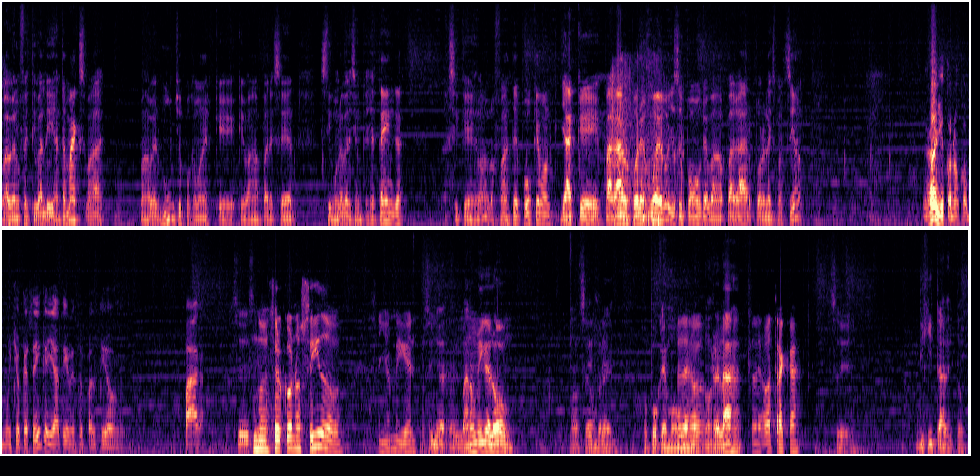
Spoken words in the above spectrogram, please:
va a haber un festival de Gigantamax. Van a, van a haber muchos Pokémon que, que van a aparecer según la versión que se tenga. Así que bueno, los fans de Pokémon, ya que pagaron por el juego, yo supongo que van a pagar por la expansión. No, yo conozco muchos que sí, que ya tienen su expansión paga. Sí, sí. Nuestro conocido señor Miguel. El señor- el hermano Miguelón. No sé, Sí, hombre. sí. Con Pokémon Se dejó. nos relaja. Se dejó atracar. Sí. Digital entonces.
